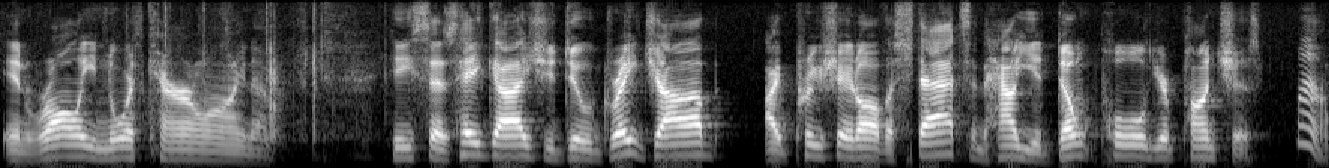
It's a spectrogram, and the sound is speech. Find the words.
in Raleigh, North Carolina. He says, Hey guys, you do a great job. I appreciate all the stats and how you don't pull your punches. Well,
